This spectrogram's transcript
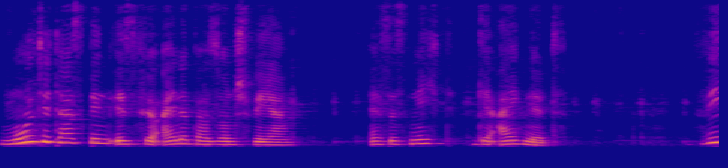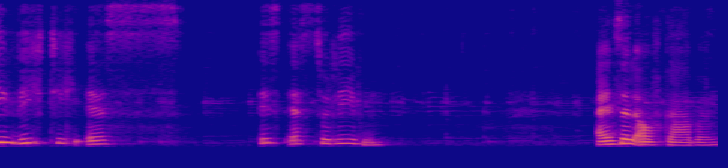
Multitasking ist für eine Person schwer. Es ist nicht geeignet. Wie wichtig es ist es zu lieben. Einzelaufgabe.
